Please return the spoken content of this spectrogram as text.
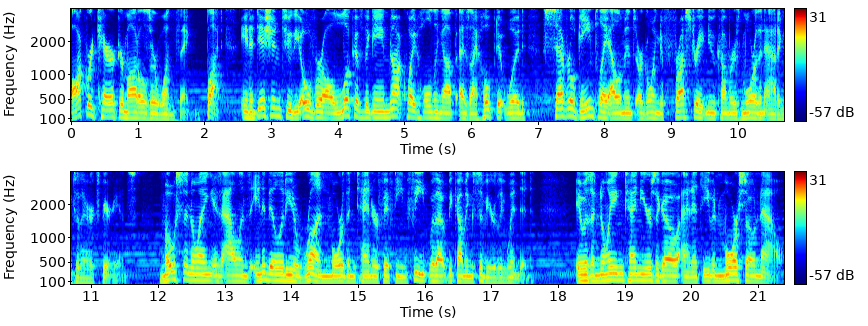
Awkward character models are one thing, but in addition to the overall look of the game not quite holding up as I hoped it would, several gameplay elements are going to frustrate newcomers more than adding to their experience. Most annoying is Alan's inability to run more than 10 or 15 feet without becoming severely winded. It was annoying 10 years ago, and it's even more so now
